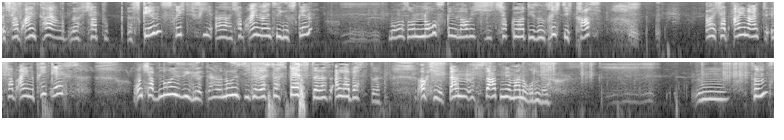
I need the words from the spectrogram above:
ich habe einen Teil, ich habe Skins, richtig viel. Äh, ich habe einen einzigen Skin. So ein No-Skin, glaube ich. Ich habe gehört, die sind richtig krass. Ah, ich habe eine, ich habe eine Pickaxe und ich habe null Siege. Null Siege, das ist das Beste, das Allerbeste. Okay, dann starten wir mal eine Runde. Hm, fünf,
